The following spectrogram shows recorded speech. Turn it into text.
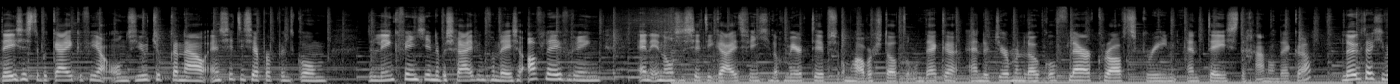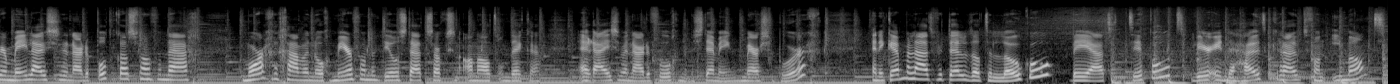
Deze is te bekijken via ons YouTube kanaal en cityzapper.com. De link vind je in de beschrijving van deze aflevering. En in onze City Guide vind je nog meer tips om Halberstad te ontdekken en de German Local Flair Craft Screen en Taste te gaan ontdekken. Leuk dat je weer meeluisterde naar de podcast van vandaag. Morgen gaan we nog meer van de deelstaat Sachsen-Anhalt ontdekken en reizen we naar de volgende bestemming, Merseburg. En ik heb me laten vertellen dat de local, Beate Tippelt, weer in de huid kruipt van iemand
